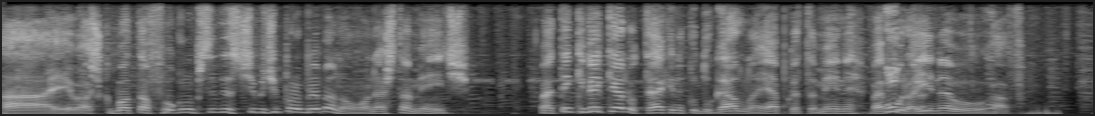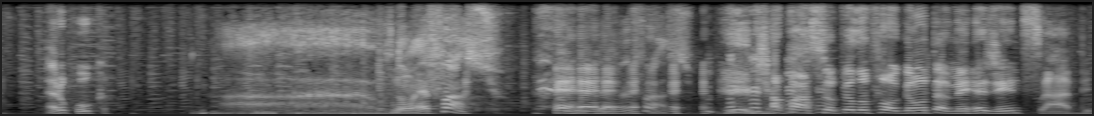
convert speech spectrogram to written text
ah, eu acho que o Botafogo não precisa desse tipo de problema, não, honestamente. Mas tem que ver quem era o técnico do Galo na época também, né? Vai por Cuca. aí, né, o Rafa? Era o Cuca. Ah, não é fácil. Não é fácil. Já passou pelo fogão também, a gente sabe.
